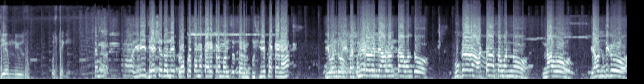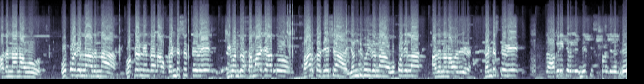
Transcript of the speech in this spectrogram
ಜಿಎಂ ನ್ಯೂಸ್ ಕುಷ್ಟಗಿ. ಇಡೀ ದೇಶದಲ್ಲಿ ಪ್ರಪ್ರಥಮ ಕಾರ್ಯಕ್ರಮ ಅನ್ಸುತ್ತೆ ನಮ್ಮ ಕುಷ್ಟಗಿ ಪಟ್ಟಣ. ಈ ಒಂದು ಕಾಶ್ಮೀರದಲ್ಲಿ ಆದಂತ ಒಂದು ಉಗ್ರರ ಅಟ್ಟಹಾಸವನ್ನು ನಾವು ಎಂದಿಗೂ ಅದನ್ನ ನಾವು ಒಪ್ಪೋದಿಲ್ಲ, ಅದನ್ನ ಒಕ್ಕಲಿನಿಂದ ನಾವು ಖಂಡಿಸುತ್ತೇವೆ. ಈ ಒಂದು ಸಮಾಜ ಅಥವಾ ಭಾರತ ದೇಶ ಎಂದಿಗೂ ಇದನ್ನ ಒಪ್ಪೋದಿಲ್ಲ. ಅದನ್ನ ನಾವು ಖಂಡಿಸ್ತೇವೆ. ನಾಗರಿಕರಲ್ಲಿ ವಿನಂತಿಸಿಕೊಳ್ಳುವುದೇನೆಂದ್ರೆ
